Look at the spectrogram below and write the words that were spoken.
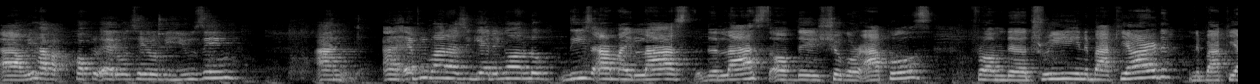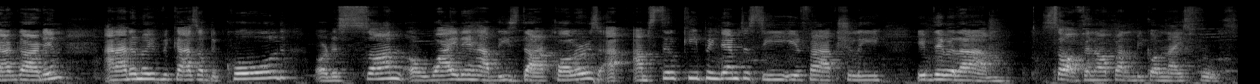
Uh, we have a couple arrows here we'll be using. And uh, everyone as you're getting on, look, these are my last the last of the sugar apples from the tree in the backyard, in the backyard garden. And I don't know if because of the cold or the sun or why they have these dark colors. I, I'm still keeping them to see if actually if they will um soften up and become nice fruits.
